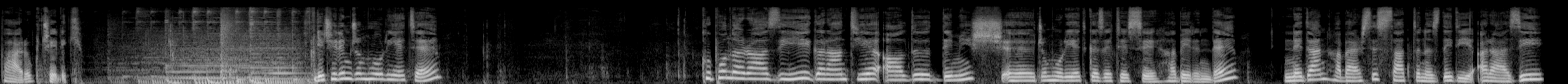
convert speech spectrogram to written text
Faruk Çelik. Geçelim Cumhuriyet'e. Kupon araziyi garantiye aldı demiş e, Cumhuriyet gazetesi haberinde. Neden habersiz sattınız dediği arazi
